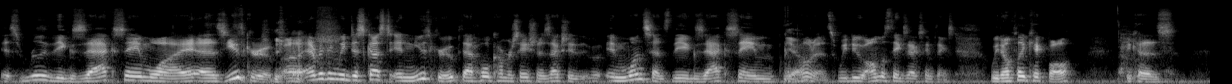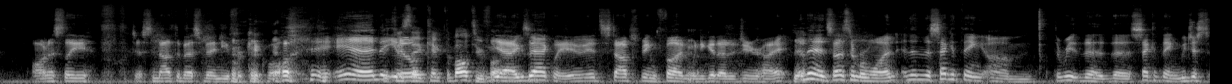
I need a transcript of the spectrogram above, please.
is really the exact same why as youth group. Yeah. Uh, everything we discussed in youth group, that whole conversation is actually, in one sense, the exact same Yeah. components. We do almost the exact same things. We don't play kickball because, honestly, just not the best venue for kickball. and Because you know, they kick the ball too far. yeah, exactly. It stops being fun when you get out of junior high. Yeah. And then so that's number one. And then the second thing, um, the re- the the second thing, we just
